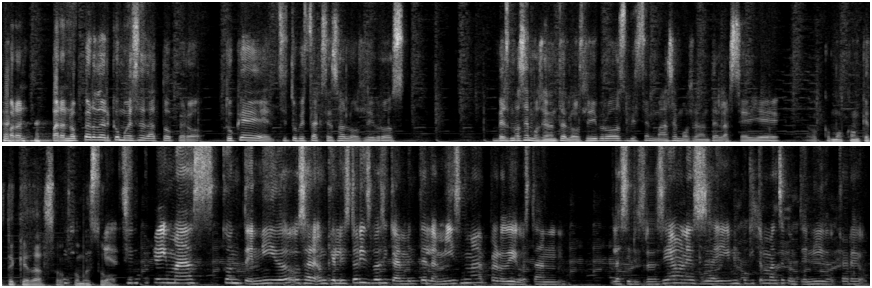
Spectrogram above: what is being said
para, para, no perder como ese dato, pero tú que sí tuviste acceso a los libros, ¿Ves más emocionante los libros? ¿Viste más emocionante la serie? ¿O como con qué te quedas? ¿O cómo estuvo? Siento que hay más contenido, o sea, aunque la historia es básicamente la misma, pero digo, están las ilustraciones, o sea, hay un poquito más de contenido, creo.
